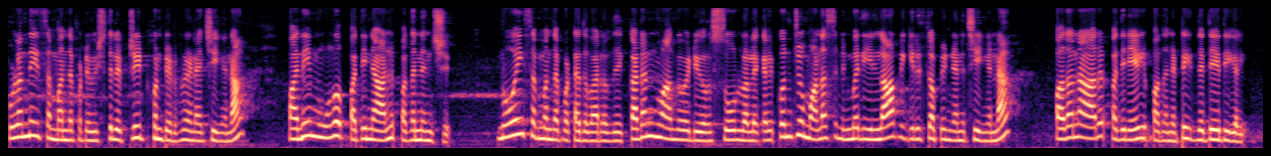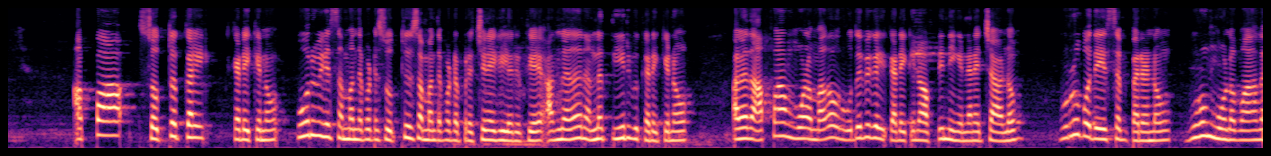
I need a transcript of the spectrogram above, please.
குழந்தை சம்பந்தப்பட்ட விஷயத்தில் ட்ரீட்மெண்ட் எடுக்கணும்னு நினச்சிங்கன்னா பதிமூணு பதினாலு பதினஞ்சு. நோய் சம்மந்தப்பட்டது வர்றது கடன் வாங்க வேண்டிய ஒரு சூழ்நிலைகள் கொஞ்சம் மனசு நிம்மதி இல்லாமல் இருக்குது அப்படின்னு நினச்சிங்கன்னா பதினாறு பதினேழு பதினெட்டு இந்த தேதிகள். அப்பா சொத்துக்கள் கிடைக்கணும் பூர்வீக சம்மந்தப்பட்ட சொத்து சம்மந்தப்பட்ட பிரச்சனைகள் இருக்குது அதனால நல்ல தீர்வு கிடைக்கணும் அல்லது அப்பா மூலமாக ஒரு உதவிகள் கிடைக்கணும் அப்படின்னு நீங்கள் நினச்சாலும் குரு உபதேசம் பெறணும். குரு மூலமாக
